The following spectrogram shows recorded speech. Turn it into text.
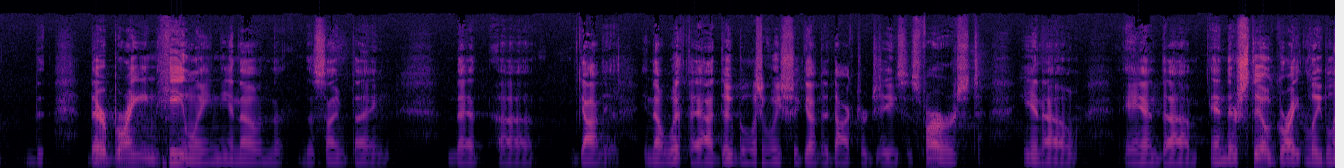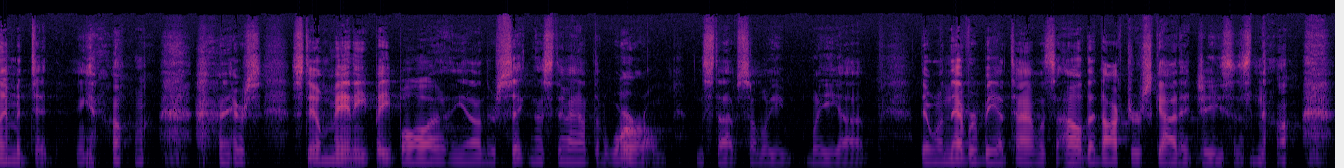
they're bringing healing, you know, the, the, same thing that uh, God is. You know, with that, I do believe we should go to Dr. Jesus first, you know, and um, and they're still greatly limited. You know, there's still many people. You know, there's sickness throughout the world and stuff. So we we uh, there will never be a time when say, "Oh, the doctor's got it, Jesus." No,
